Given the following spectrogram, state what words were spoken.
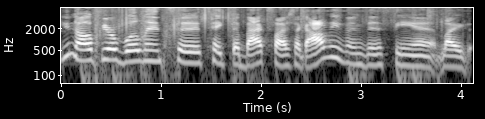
you know, if you're willing to take the backslash, like I've even been seeing like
